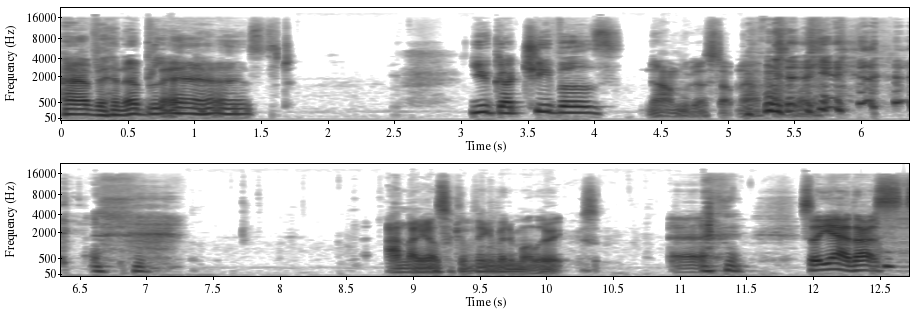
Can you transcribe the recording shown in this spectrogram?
having a blast. You got Chivas. No, I'm gonna stop now. and I also can't think of any more lyrics. Uh, so yeah, that's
